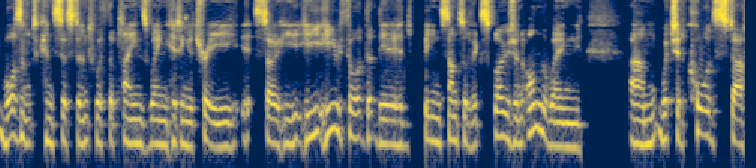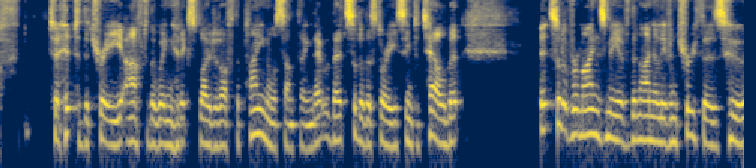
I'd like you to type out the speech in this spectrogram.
wasn't consistent with the plane's wing hitting a tree. It, so he, he he thought that there had been some sort of explosion on the wing, um, which had caused stuff to hit the tree after the wing had exploded off the plane or something. That that's sort of the story he seemed to tell, but it sort of reminds me of the 9-11 truthers who,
